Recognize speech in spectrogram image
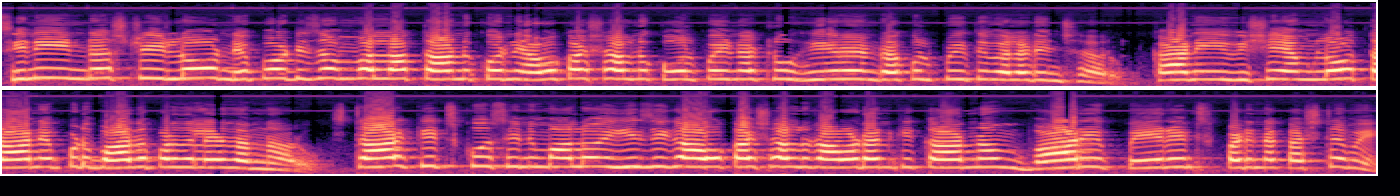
సినీ ఇండస్ట్రీలో నెపోటిజం వల్ల తాను కొన్ని అవకాశాలను కోల్పోయినట్లు హీరోయిన్ రకుల్ ప్రీతి వెల్లడించారు. కానీ ఈ విషయంలో తానెప్పుడు బాధపడలేదన్నారు. స్టార్ కిడ్స్కు సినిమాలో ఈజీగా అవకాశాలు రావడానికి కారణం వారి పేరెంట్స్ పడిన కష్టమే.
